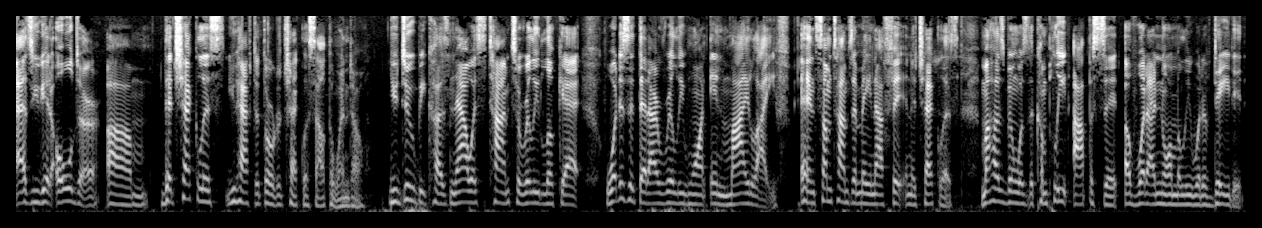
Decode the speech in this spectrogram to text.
as you get older, um, the checklist you have to throw the checklist out the window. You do because now it's time to really look at what is it that I really want in my life, and sometimes it may not fit in a checklist. My husband was the complete opposite of what I normally would have dated.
